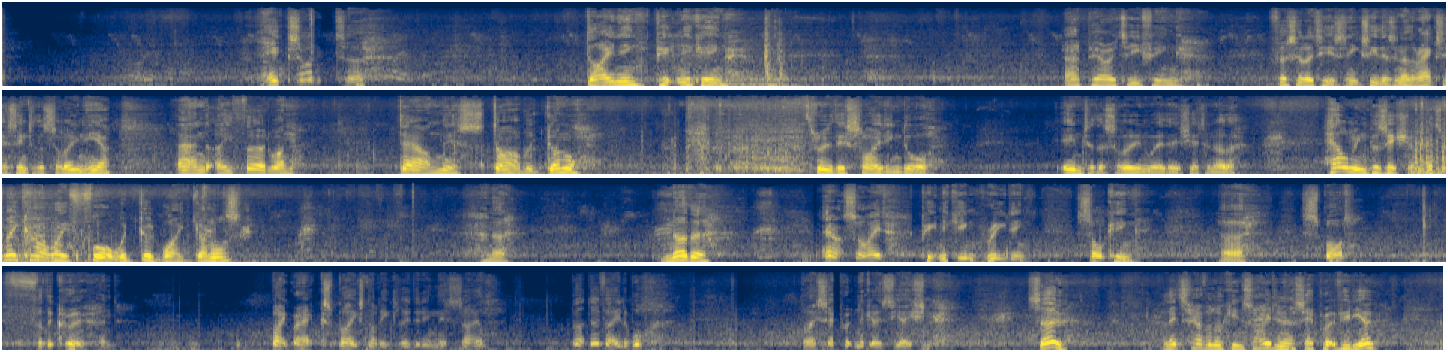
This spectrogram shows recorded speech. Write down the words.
excellent uh, dining, picnicking, aperitifing facilities. And you can see there's another access into the saloon here, and a third one down this starboard gunnel through this sliding door into the saloon where there's yet another helming position. Let's make our way forward. Good wide gunnels. And uh, another outside picnicking, reading, sulking uh, spot for the crew. And bike racks, bikes not included in this sale, but available by separate negotiation. So, let's have a look inside in a separate video.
